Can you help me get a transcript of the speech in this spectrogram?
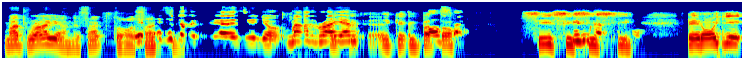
Matt Ryan? Exacto, exacto. Eso es lo que quería decir yo. Matt Ryan. El que, empató. Sí, sí, sí, sí. Pero oye,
